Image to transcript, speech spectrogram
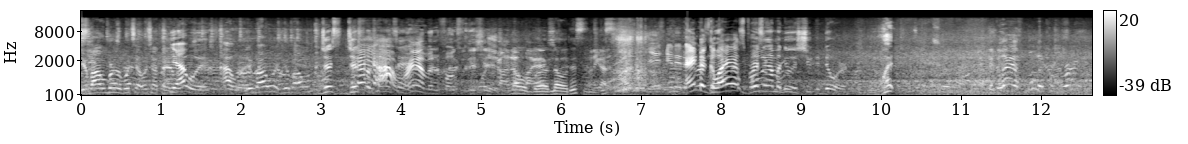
You buy one, brother? What y'all, what y'all think? Yeah, I would. I would. You buy one? You buy one? Just just for Yeah, I content. ram into folks with this shit. No, bro. No, this is. This is And then Ain't the glass First thing I'm gonna do is shoot the door. what? The glass bulletproof, right?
